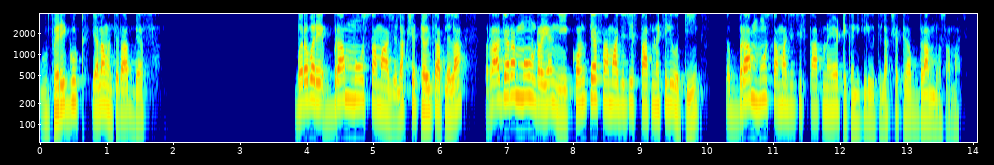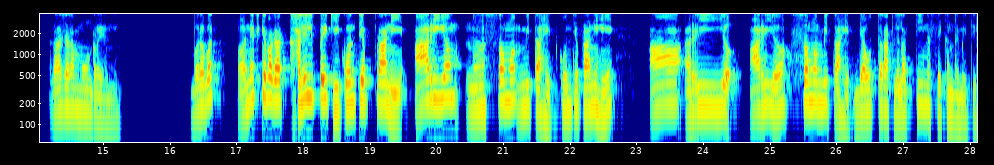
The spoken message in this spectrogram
व्हेरी गुड याला म्हणतात अभ्यास. बरोबर आहे. ब्राह्मो समाज लक्षात ठेवायचं आपल्याला. राजाराम मोहन राय यांनी कोणत्या समाजाची स्थापना केली होती? तर ब्राह्मो समाजाची स्थापना या ठिकाणी केली होती. लक्षात ठेवा ब्राह्मो समाज. राजाराम मोहन राय यांनी. बरोबर? नेक्स्ट आहे बघा खालीलपैकी कोणते प्राणी आर्यम सममित आहेत? कोणते प्राणी हे? आर्य आर्य सममित आहेत. द्या उत्तर आपल्याला तीन सेकंद मिळतील.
